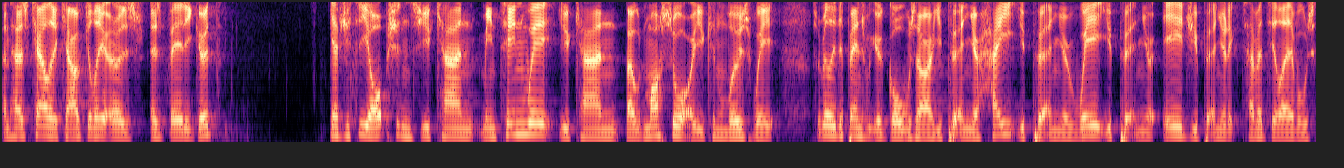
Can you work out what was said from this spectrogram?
and his calorie calculator is is very good. Gives you three options. You can maintain weight, you can build muscle, or you can lose weight. So it really depends what your goals are. You put in your height, you put in your weight, you put in your age, you put in your activity levels,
